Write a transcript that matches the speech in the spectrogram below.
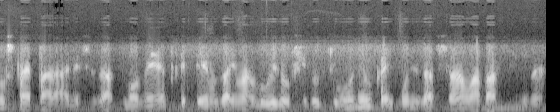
nos preparar nesse exato momento, que temos aí uma luz ao fim do túnel, com a imunização, a vacina.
